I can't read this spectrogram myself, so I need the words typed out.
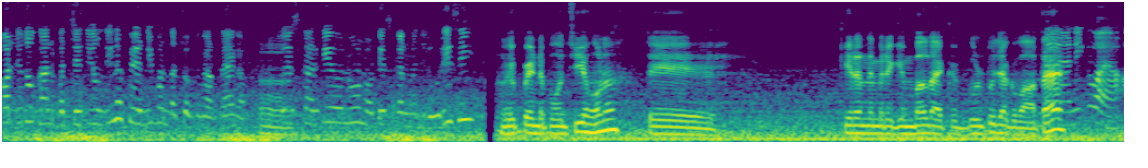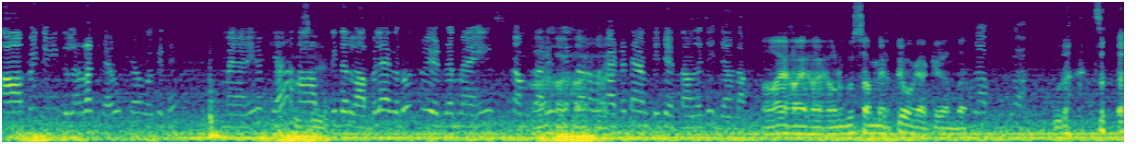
ਪਰ ਜਦੋਂ ਗੱਲ ਬੱਚੇ ਦੀ ਹੁੰਦੀ ਨਾ ਫਿਰ ਨਹੀਂ ਬੰਦਾ ਚੁੱਪ ਕਰਦਾ ਹੈਗਾ। ਸੋ ਇਸ ਕਰਕੇ ਉਹਨੂੰ ਨੋਟਿਸ ਕਰਨਾ ਜ਼ਰੂਰੀ ਸੀ। ਵੀ ਪਿੰਡ ਪਹੁੰਚੀ ਹੁਣ ਤੇ ਕਿਰਨ ਨੇ ਮੇਰੇ ਗਿੰਬਲ ਦਾ ਇੱਕ ਗੁਲਟੂ ਜਿਹਾ ਗਵਾਤਾ ਹੈ। ਮੈਂ ਨਹੀਂ ਗਵਾਇਆ। ਆਪ ਹੀ ਤੁਸੀਂ ਗਲਾ ਰੱਖਿਆ ਰੁਕਿਆ ਹੋਗਾ ਕਿਤੇ। ਰੱਖਿਆ ਤੁਸੀਂ- ਆਪ ਕਿਤੇ ਲੱਭ ਲਿਆ ਕਰੋ ਸਵੇਰ ਦੇ ਮੈਂ ਹੀ ਕੰਮ ਕਰ ਰਹੀ ਸੀ ਹਾਏ ਤੁਹਾਨੂੰ। ਐਟ ਅ ਟਾਈਮ ਤੇ ਚੇਤਾ ਆਉਂਦਾ ਚੀਜ਼ਾਂ ਦਾ। ਹਾਏ ਹਾਏ ਹਾਏ ਹੁਣ ਗੁੱਸਾ ਮੇਰੇ ਤੇ ਹੋ ਗਿਆ ਕਿਰਨ ਦਾ ਪੂਰਾ ਪੂਰਾ। ਪੂਰਾ ਗੁੱਸਾ।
